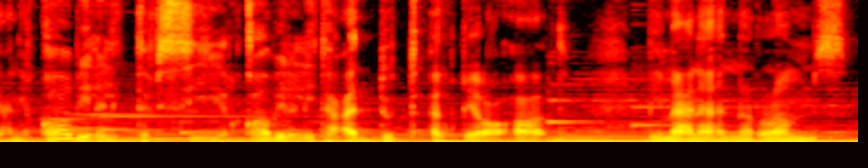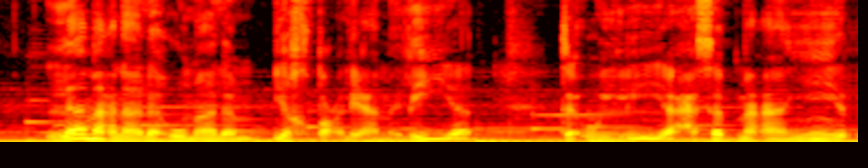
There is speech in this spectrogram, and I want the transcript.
يعني قابلة للتفسير قابلة لتعدد القراءات بمعنى أن الرمز لا معنى له ما لم يخضع لعملية تأويلية حسب معايير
